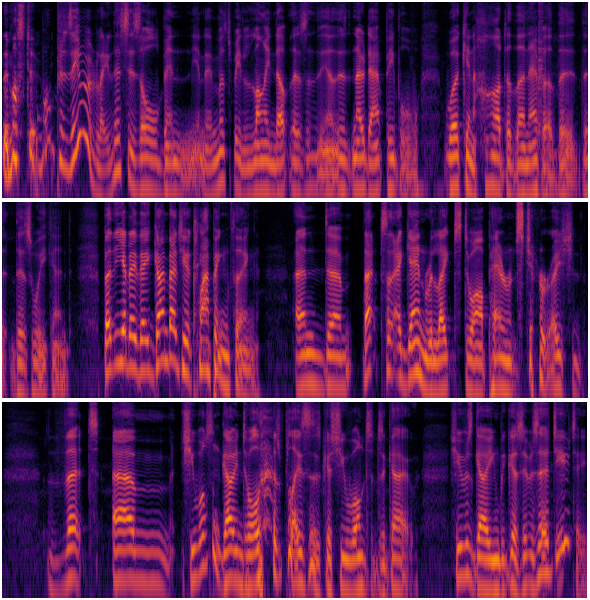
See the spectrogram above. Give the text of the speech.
they must do. Well, presumably, this has all been, you know, it must be lined up. There's, you know, there's no doubt people working harder than ever the, the, this weekend. But, you know, they, going back to your clapping thing, and um, that again relates to our parents' generation, that um, she wasn't going to all those places because she wanted to go. She was going because it was her duty.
